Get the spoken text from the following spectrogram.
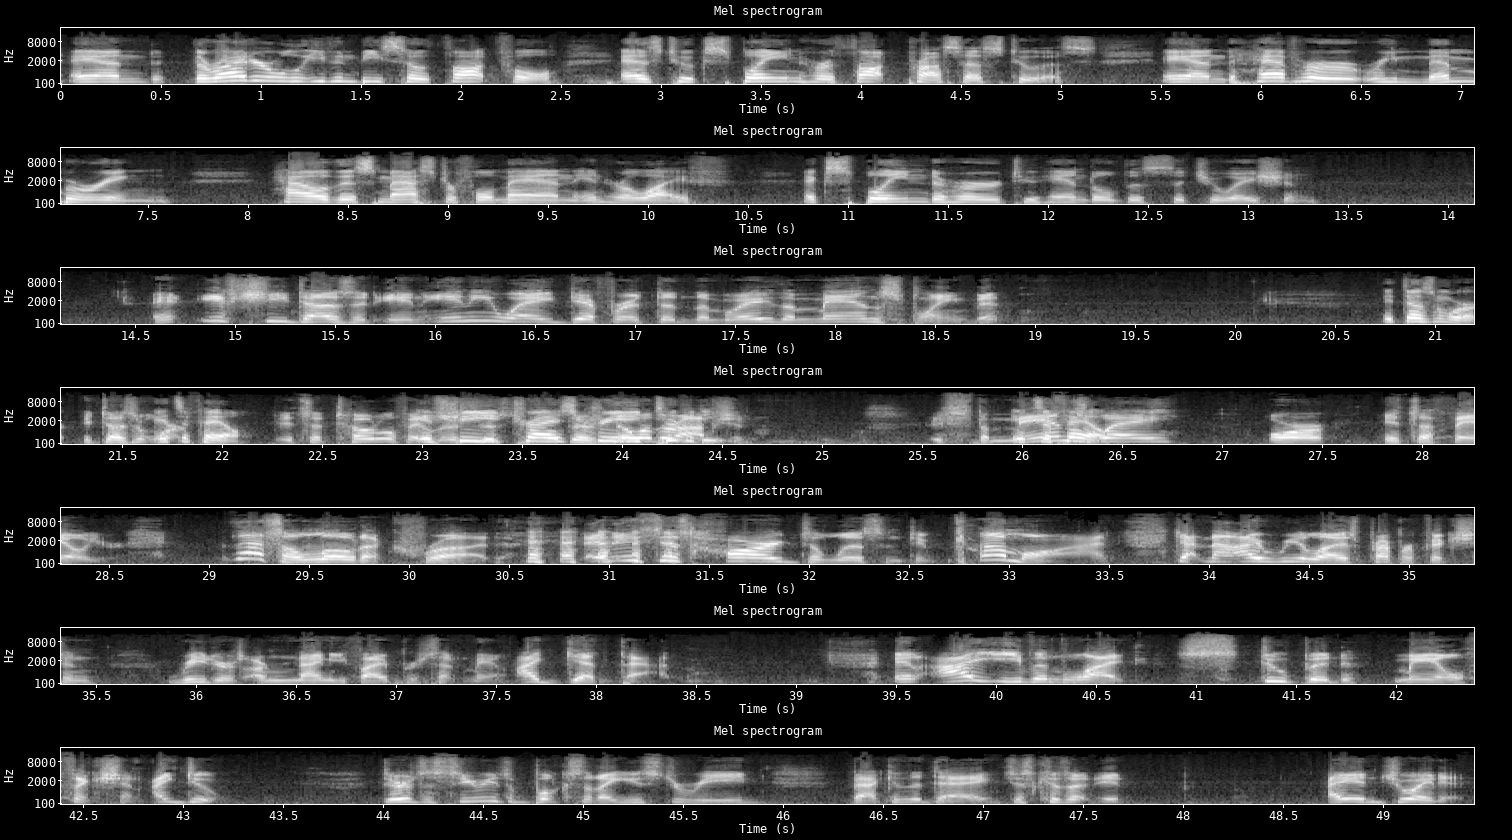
And the writer will even be so thoughtful as to explain her thought process to us and have her remembering how this masterful man in her life explained to her to handle this situation. And if she does it in any way different than the way the mansplained it, It doesn't work. it doesn't work. It's a fail. It's a total fail. If There's she just- tries there's no creativity- option. It's the man's fail. way or it's a failure. That's a load of crud. and it's just hard to listen to. Come on. Yeah, now I realize prepper fiction readers are 95% male. I get that. And I even like stupid male fiction. I do. There's a series of books that I used to read back in the day just because it, it, I enjoyed it.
